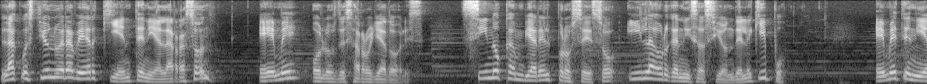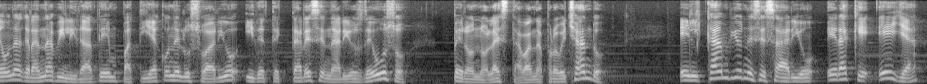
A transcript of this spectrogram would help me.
La cuestión no era ver quién tenía la razón, M o los desarrolladores, sino cambiar el proceso y la organización del equipo. M tenía una gran habilidad de empatía con el usuario y detectar escenarios de uso, pero no la estaban aprovechando. El cambio necesario era que ella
